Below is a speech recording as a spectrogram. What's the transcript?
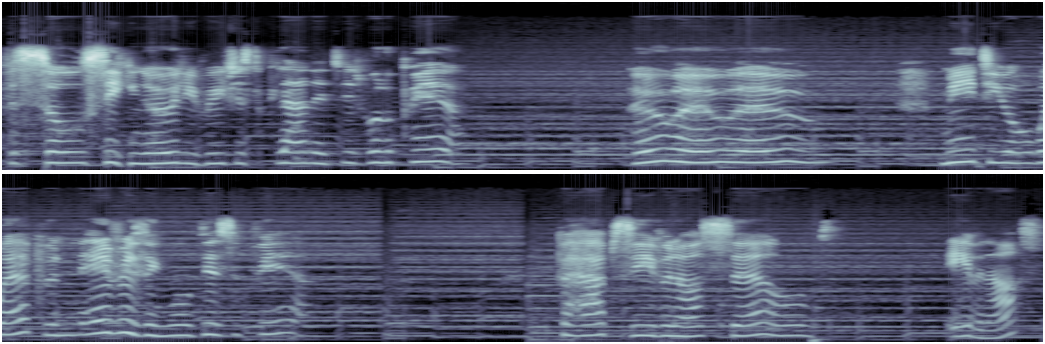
If a soul seeking holy reaches the planet, it will appear. Ho ho ho! Meteor weapon, everything will disappear. Perhaps even ourselves. Even us?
